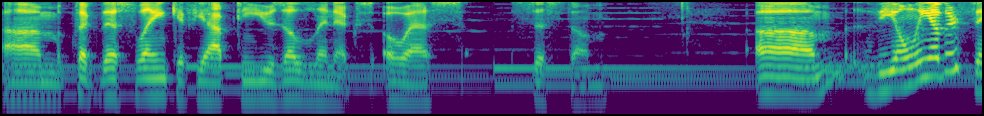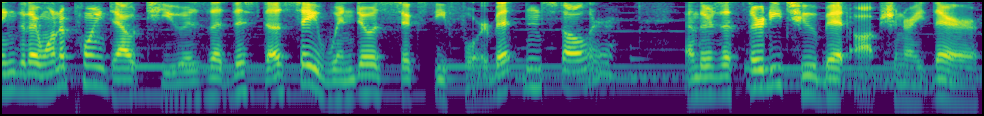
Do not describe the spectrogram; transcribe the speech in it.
Um, click this link if you happen to use a Linux OS system. Um, the only other thing that I want to point out to you is that this does say Windows 64-bit installer, and there's a 32-bit option right there.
